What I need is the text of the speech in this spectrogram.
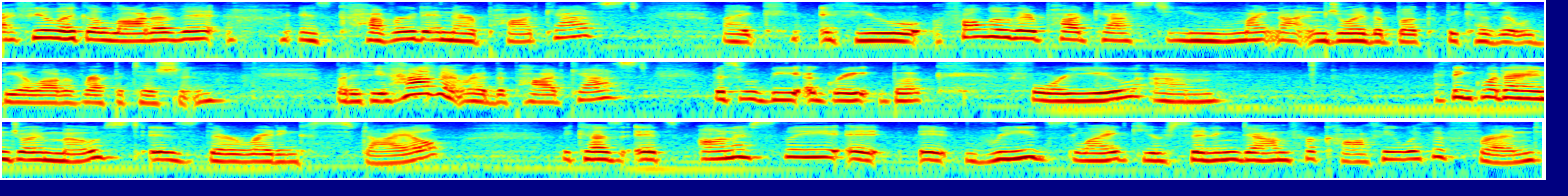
I feel like a lot of it is covered in their podcast. Like, if you follow their podcast, you might not enjoy the book because it would be a lot of repetition. But if you haven't read the podcast, this would be a great book for you. Um, I think what I enjoy most is their writing style because it's honestly it it reads like you're sitting down for coffee with a friend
